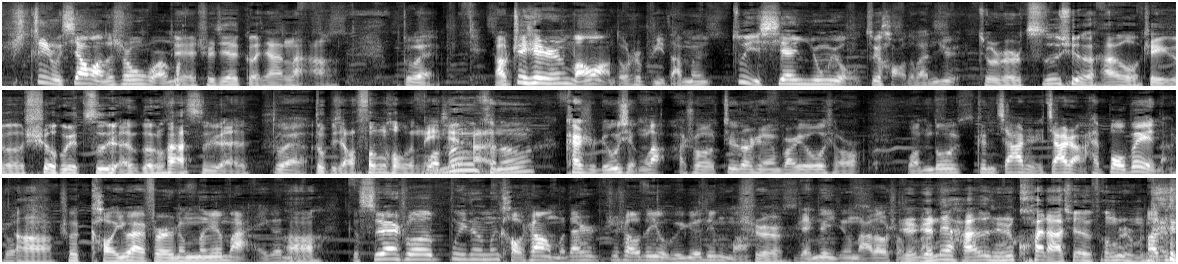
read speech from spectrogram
这种向往的生活吗？对，直接搁家拿，对，然后这些人往往都是比咱们最先拥有最好的玩具。就是资讯还有这个社会资源、文化资源对，都比较丰厚的那我们些孩子可能开始流行了，说这段时间玩悠悠球，我们都跟家里家长还报备呢，说啊说考一百分能不能给买一个呢？啊，就虽然说不一定能考上嘛，但是至少得有个约定嘛。是人家已经拿到手了，人人家孩子真是快打旋风什么啊的，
